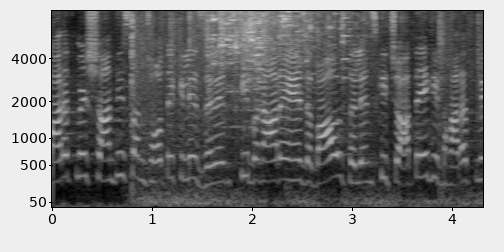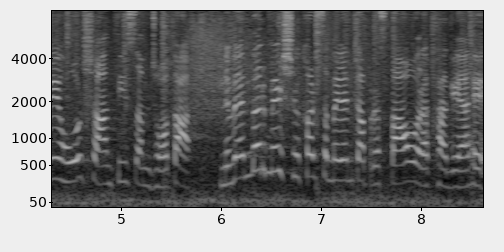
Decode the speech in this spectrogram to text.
भारत में शांति समझौते के लिए जेलेंस्की बना रहे हैं दबाव। जेलेंस्की चाहते हैं कि भारत में हो शांति समझौता। नवंबर में शिखर सम्मेलन का प्रस्ताव रखा गया है।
